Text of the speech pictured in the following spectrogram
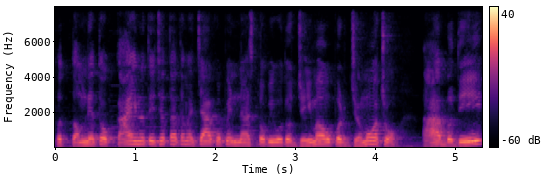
તો તમને તો કાંઈ નથી છતાં તમે ચા, કોફી, નાસ્તો પીવો તો જયમા ઉપર જમો છો. આ બધી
